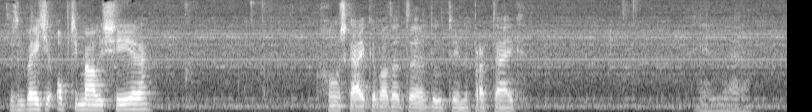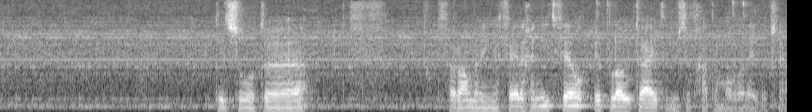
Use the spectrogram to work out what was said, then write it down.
Het is een beetje optimaliseren. Gewoon eens kijken wat het uh, doet in de praktijk. En uh, dit soort uh, veranderingen vergen niet veel uploadtijd, dus dat gaat allemaal wel redelijk snel.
